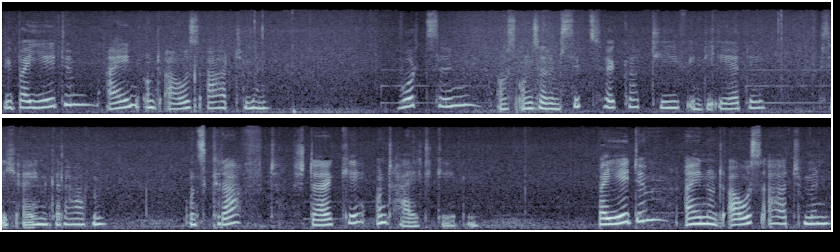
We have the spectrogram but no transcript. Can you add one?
wie bei jedem Ein- und Ausatmen Wurzeln aus unserem Sitzhöcker tief in die Erde sich eingraben, uns Kraft, Stärke und Halt geben. Bei jedem Ein- und Ausatmen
